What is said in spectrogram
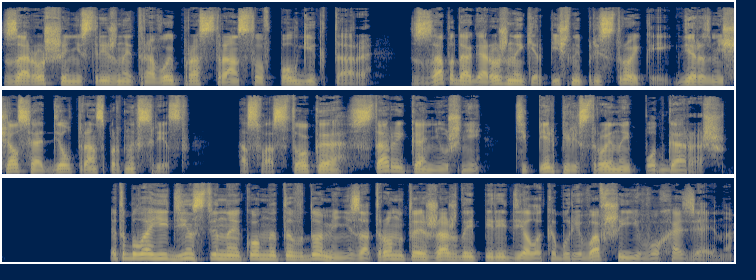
заросшее нестриженной травой пространство в полгектара, с запада огороженное кирпичной пристройкой, где размещался отдел транспортных средств, а с востока — старой конюшней, теперь перестроенной под гараж. Это была единственная комната в доме, не затронутая жаждой переделок, обуревавшей его хозяина.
